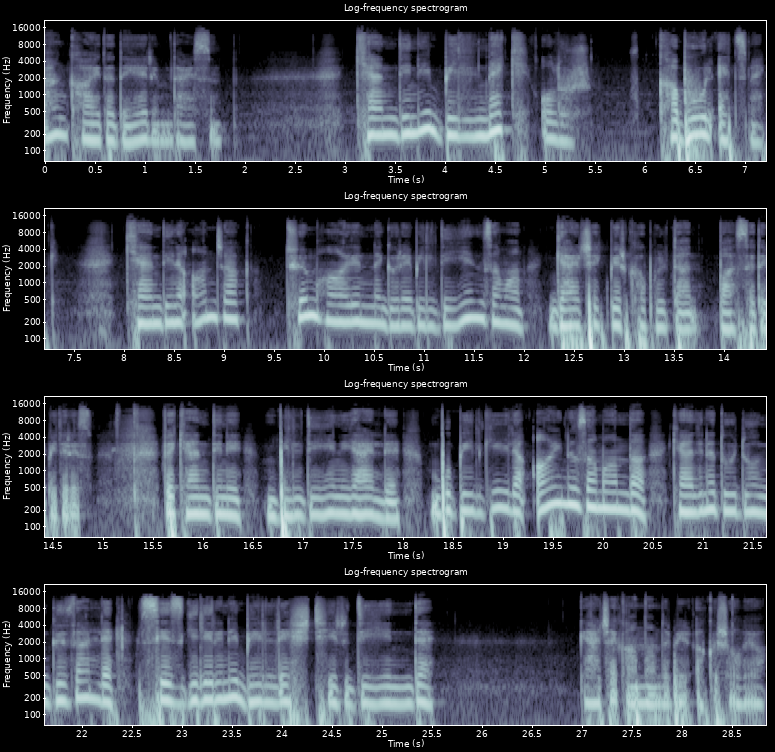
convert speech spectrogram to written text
ben kayda değerim dersin. Kendini bilmek olur, kabul etmek. Kendini ancak tüm halinle görebildiğin zaman gerçek bir kabulden bahsedebiliriz. Ve kendini bildiğin yerle, bu bilgiyle aynı zamanda kendine duyduğun güvenle sezgilerini birleştirdiğinde gerçek anlamda bir akış oluyor.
